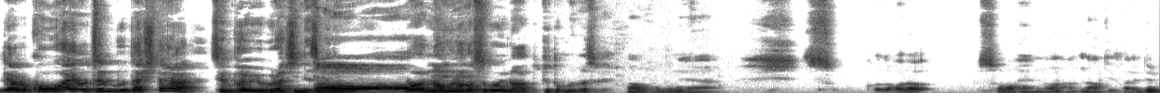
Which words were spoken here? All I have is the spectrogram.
で、あの、後輩を全部出したら、先輩を呼ぶらしいんですけど、あだからなかなかすい。ごいなとちょっと思いますね。なるほどね。そっか、だから、その辺の、なんなんていうんですかね。で、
